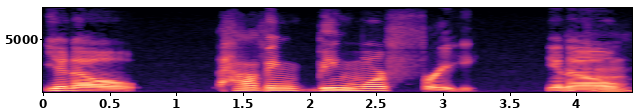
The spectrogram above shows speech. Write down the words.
you know, having being more free, you know Okay.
